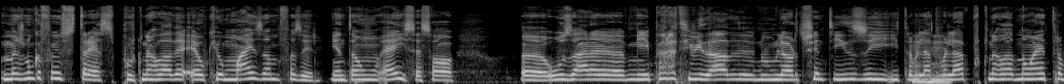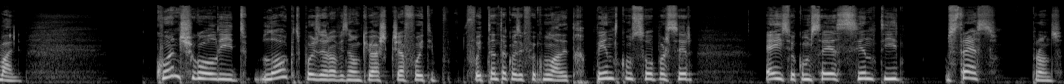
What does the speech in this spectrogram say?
Mas nunca foi um stress, porque na realidade é, é o que eu mais amo fazer. Então é isso, é só ah, usar a minha hiperatividade no melhor dos sentidos e, e trabalhar, trabalhar, porque na realidade não é trabalho quando chegou ali, tipo, logo depois da Eurovisão, que eu acho que já foi tipo, foi tanta coisa que foi acumulada, e de repente começou a aparecer. É isso, eu comecei a sentir stress. Pronto.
